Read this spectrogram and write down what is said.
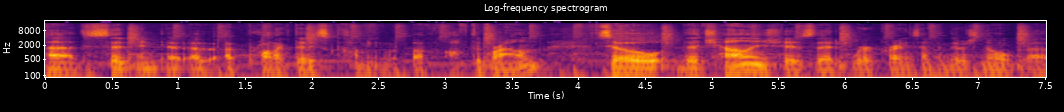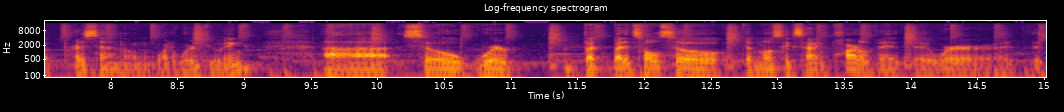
Uh, this is a, a, a, product that is coming up off the ground. So the challenge is that we're creating something there's no precedent on what we're doing. so we're but but it's also the most exciting part of it that we're that,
